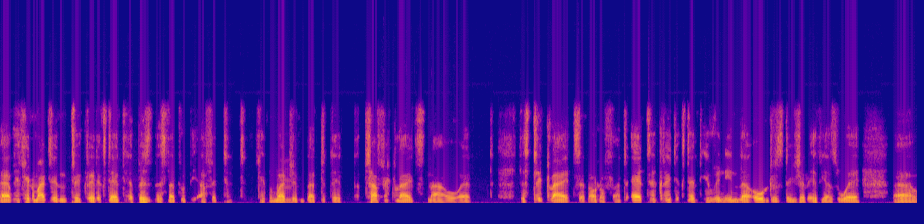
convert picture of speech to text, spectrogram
Um, you can imagine to a great extent the business that will be affected. You can imagine hmm. that the, the, traffic lights now and the street lights and all of that. At a great extent, even in the old residential areas where uh,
